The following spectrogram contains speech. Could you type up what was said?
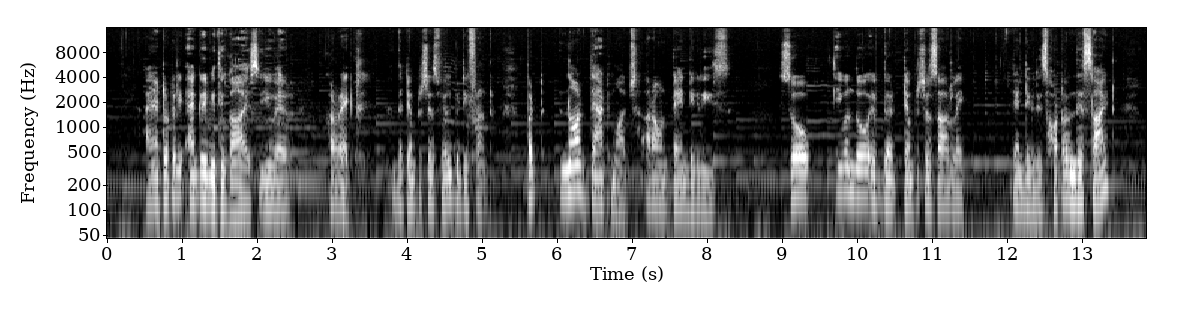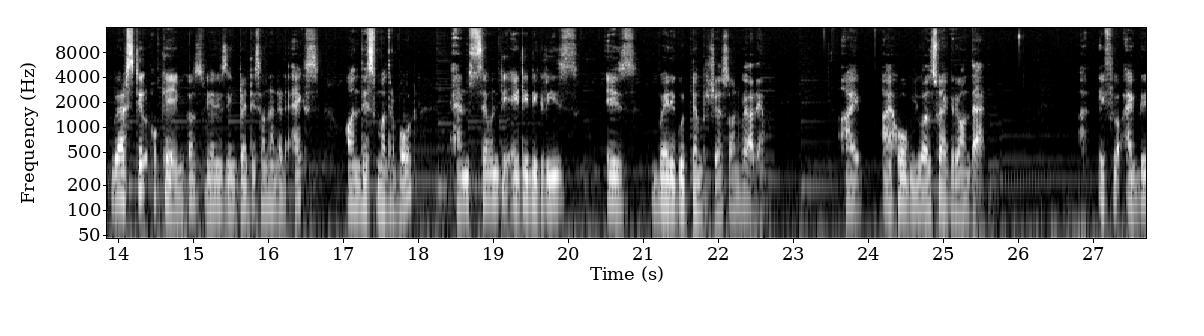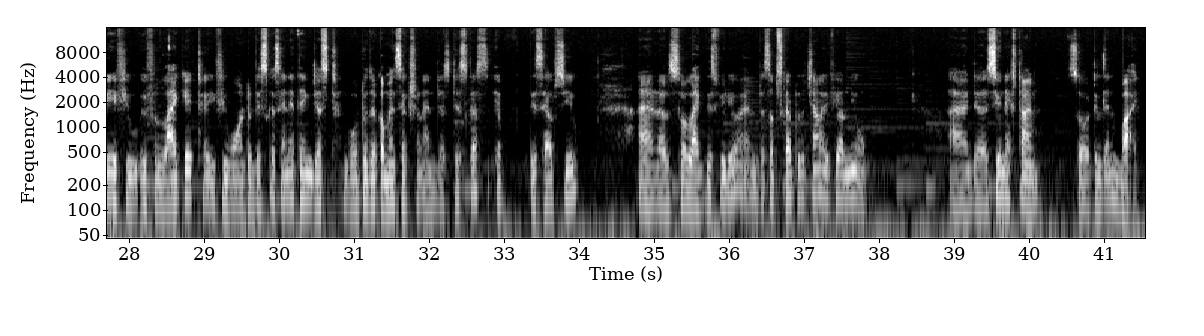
And I totally agree with you guys. You were correct. The temperatures will be different but not that much around 10 degrees. So even though if the temperatures are like 10 degrees hotter on this side we are still okay because we are using 2700X on this motherboard and 70-80 degrees is very good temperatures on VRM. I I hope you also agree on that. Uh, if you agree, if you if you like it, if you want to discuss anything, just go to the comment section and just discuss if this helps you. And also like this video and subscribe to the channel if you are new. And uh, see you next time. So till then, bye.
